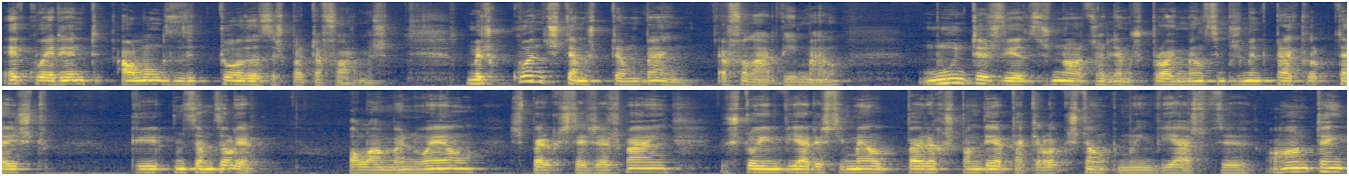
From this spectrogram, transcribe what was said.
é coerente ao longo de todas as plataformas. Mas quando estamos também a falar de e-mail, muitas vezes nós olhamos para o e-mail simplesmente para aquele texto que começamos a ler. Olá Manuel, espero que estejas bem. Estou a enviar este e-mail para responder-te àquela questão que me enviaste ontem.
